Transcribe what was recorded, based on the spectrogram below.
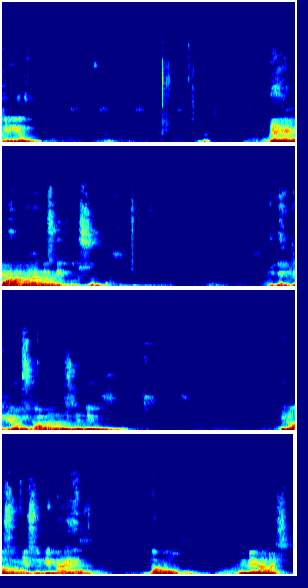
queria. Ele recorda para Deus que cursou. E quem criou os caminhos de Deus? E nós somos isso aqui para ele? Tá bom. Liberar mais.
